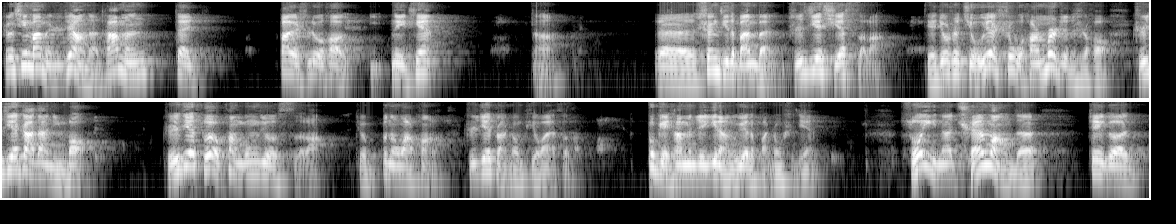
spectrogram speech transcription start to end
这个新版本是这样的，他们在八月十六号那天啊，呃，升级的版本直接写死了，也就是九月十五号 merge 的时候，直接炸弹引爆，直接所有矿工就死了。就不能挖矿了，直接转成 POS 了，不给他们这一两个月的缓冲时间。所以呢，全网的这个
